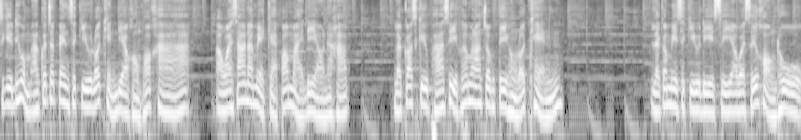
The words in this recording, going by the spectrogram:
สกิลที่ผมอัพก็จะเป็นสกิลรถเข็นเดี่ยวของพ่อค้า เอาไว้สร้างดาเมจแก่เป้าหมายเดียวนะครับ แล้วก็สกิลพาสซีฟเพิ่มพลังโจมตีของรถเข็น แล้วก็มีสกิล DC เอาไว้ซื้อของถูก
